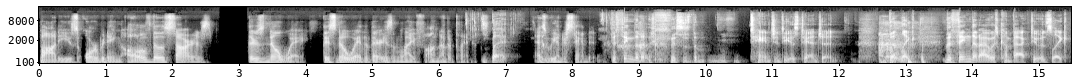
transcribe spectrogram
bodies orbiting all of those stars, there's no way. There's no way that there isn't life on other planets but as we understand it. the thing that I, this is the tangentiest tangent but like the thing that i always come back to is like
